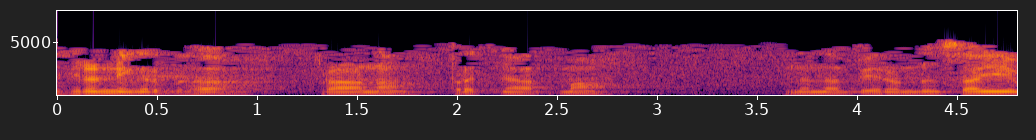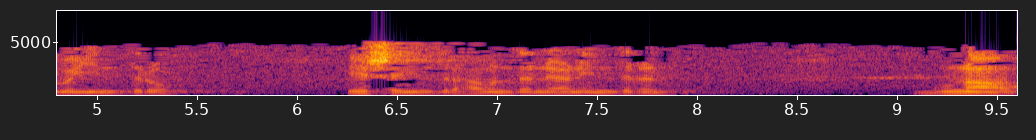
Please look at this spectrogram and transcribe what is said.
ഹിരണ്യഗർഭ പ്രാണ പ്രജ്ഞാത്മാ എന്നെല്ലാം പേരുണ്ട്. സയേവ ഇന്ദ്രോ. യേശ ഇന്ദ്ര അവൻ തന്നെയാണ് ഇന്ദ്രൻ. ഗുണാ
